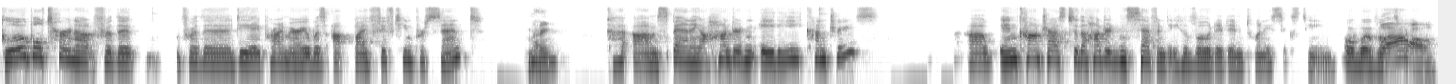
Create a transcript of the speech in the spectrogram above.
global turnout for the for the DA primary was up by 15%. Right. Um, spanning 180 countries. Uh, in contrast to the 170 who voted in 2016 or were voted. Wow.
